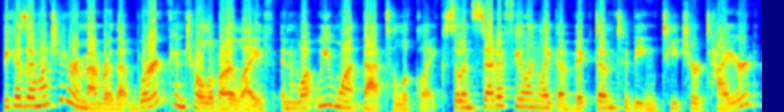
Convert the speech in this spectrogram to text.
Because I want you to remember that we're in control of our life and what we want that to look like. So, instead of feeling like a victim to being teacher tired,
